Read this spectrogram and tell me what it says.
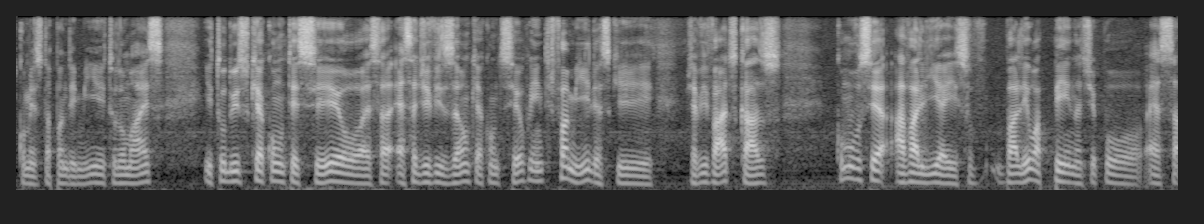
começo da pandemia e tudo mais, e tudo isso que aconteceu, essa, essa divisão que aconteceu entre famílias, que já vi vários casos. Como você avalia isso? Valeu a pena, tipo, essa,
